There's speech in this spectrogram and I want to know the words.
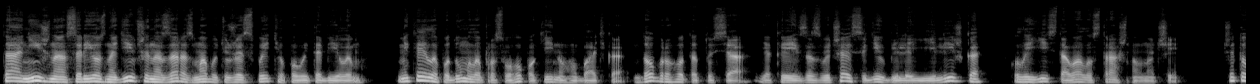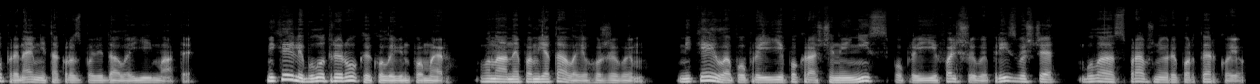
Та ніжна, серйозна дівчина зараз, мабуть, уже спить оповита білим. Мікейла подумала про свого покійного батька, доброго татуся, який зазвичай сидів біля її ліжка, коли їй ставало страшно вночі, чи то принаймні так розповідала їй мати. Мікейлі було три роки, коли він помер, вона не пам'ятала його живим. Мікейла, попри її покращений ніс, попри її фальшиве прізвище, була справжньою репортеркою.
